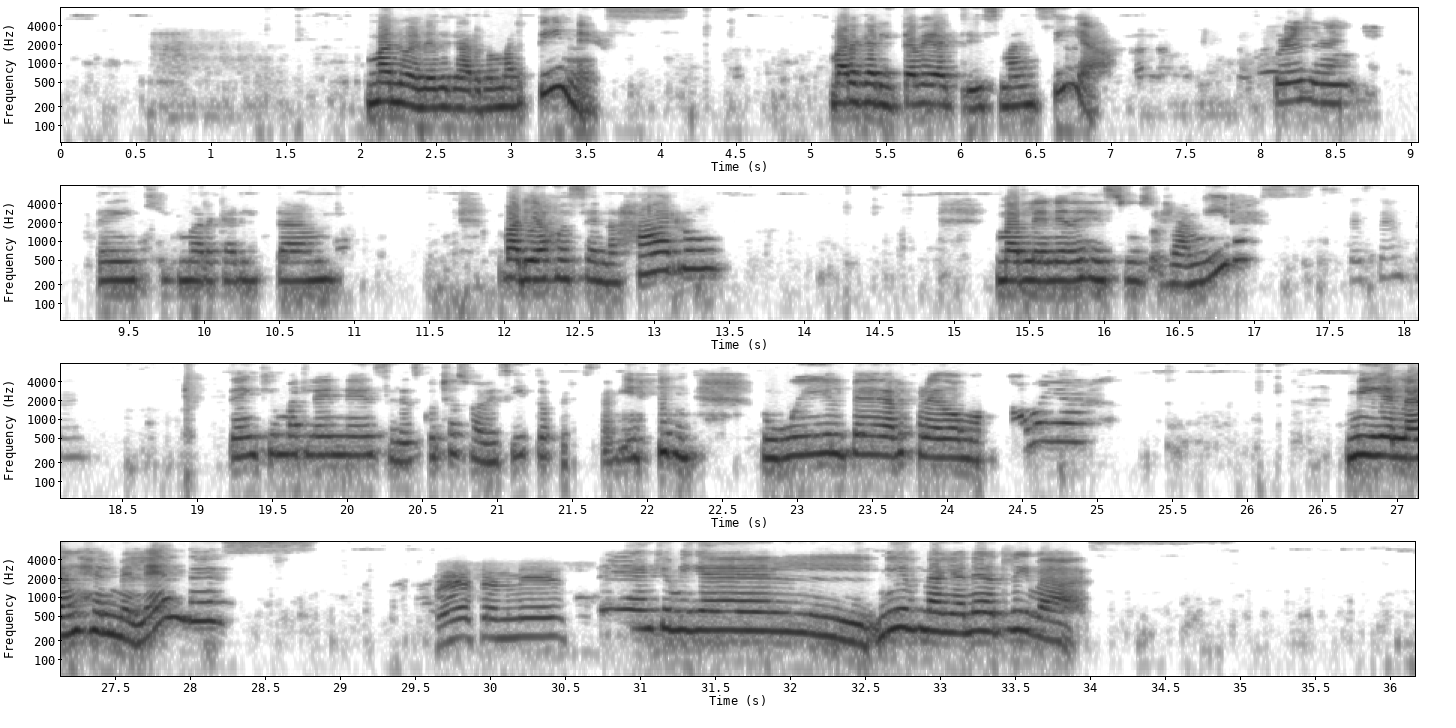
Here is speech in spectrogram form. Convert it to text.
Manuel Edgardo Martínez. Margarita Beatriz Mancía. Present. Thank you, Margarita. María José Najarro. Marlene de Jesús Ramírez. Present. Thank you, Marlene. Se le escucha suavecito, pero está bien. Wilber Alfredo Montoya. Miguel Ángel Meléndez. Present, miss. Thank you, Miguel. Mirna Yanet Rivas.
